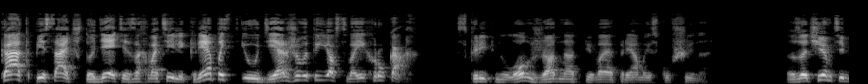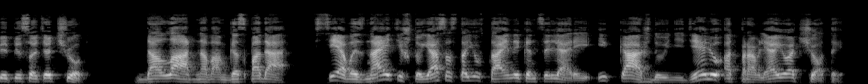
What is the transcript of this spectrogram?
Как писать, что дети захватили крепость и удерживают ее в своих руках? Скрикнул он, жадно отпивая прямо из кувшина. Зачем тебе писать отчет? Да ладно вам, господа! Все вы знаете, что я состою в тайной канцелярии и каждую неделю отправляю отчеты.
